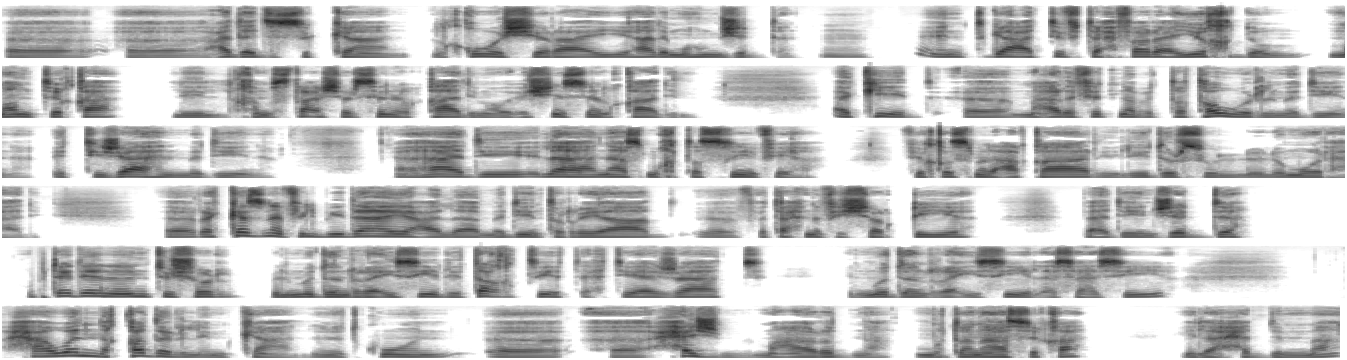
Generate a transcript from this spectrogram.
آه، آه، عدد السكان القوة الشرائية هذا مهم جدا. مم. أنت قاعد تفتح فرع يخدم منطقة لل 15 سنة القادمة أو 20 سنة القادمة. أكيد آه، معرفتنا بالتطور المدينة، اتجاه المدينة آه، هذه لها ناس مختصين فيها في قسم العقار اللي يدرسوا الأمور هذه. آه، ركزنا في البداية على مدينة الرياض، آه، فتحنا في الشرقية بعدين جدة وابتدينا ننتشر بالمدن الرئيسية لتغطية احتياجات المدن الرئيسية الأساسية. حاولنا قدر الإمكان انه تكون آه، آه، حجم معارضنا متناسقة إلى حد ما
